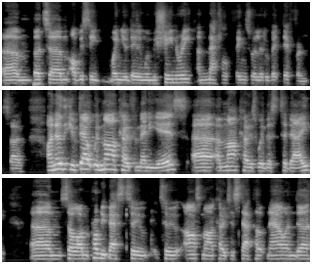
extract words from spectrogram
Um, but um, obviously, when you're dealing with machinery and metal, things are a little bit different. So I know that you've dealt with Marco for many years, uh, and Marco's with us today. Um, so I'm probably best to to ask Marco to step up now and uh,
